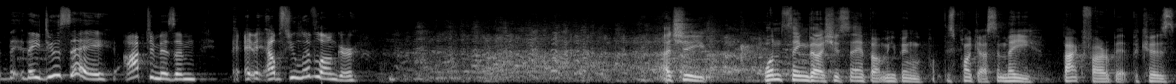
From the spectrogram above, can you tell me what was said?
they do say optimism helps you live longer. Actually, one thing that I should say about me being on this podcast, it may backfire a bit because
